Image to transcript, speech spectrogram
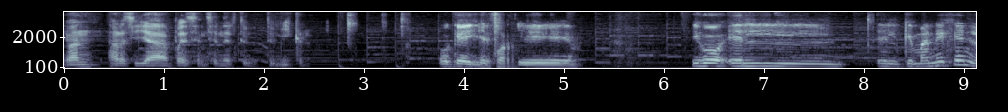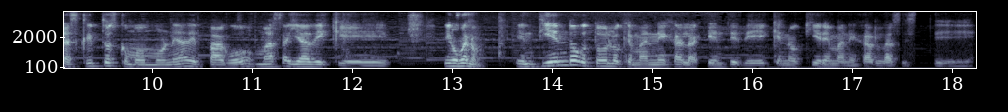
Iván, ahora sí ya puedes encender tu, tu micro. Ok, el este, digo, el, el que manejen las criptos como moneda de pago, más allá de que, digo, bueno, entiendo todo lo que maneja la gente de que no quiere manejar las, este,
